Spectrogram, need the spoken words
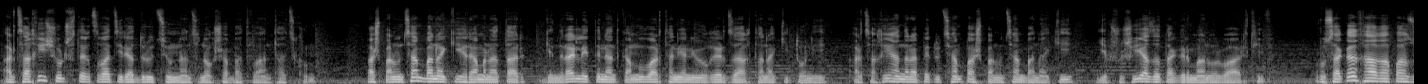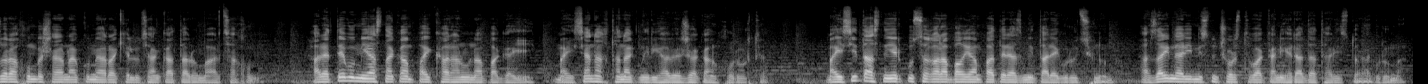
Արցախի շուրջ ստեղծված իրադրությունն անցնող շաբաթվա ընթացքում։ Պաշտպանության բանակի հրամանատար գեներալ լեյտենանտ Կամու Վարդանյանի ուղերձը հաղթանակի տոնի Արցախի հանրապետության պաշտպանության բանակի եւ Շուշի ազատագրման օրվա արդիվ։ Ռուսական խաղաղապահ զորախումբը շարունակում է առաքելության կատարումը Արցախում։ Հարետև ու միասնական պայքար հանուն ապագայի Մայիսյան հաղթանակների հավերժական խորհուրդը։ Մայիսի 12-ը Ղարաբաղյան պատերազմի տարեգրությունում 1994 թվականի հրադադարի ստորագրումը։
